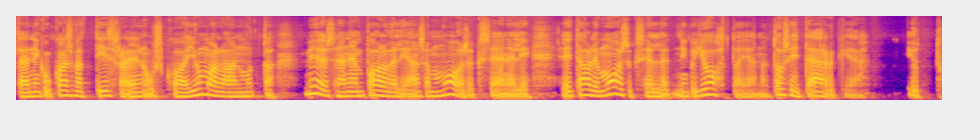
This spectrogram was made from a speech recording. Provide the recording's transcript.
tämä niin kuin kasvatti Israelin uskoa Jumalaan, mutta myös hänen palvelijansa Moosekseen. Eli, eli tämä oli Moosekselle niin kuin johtajana tosi tärkeä juttu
